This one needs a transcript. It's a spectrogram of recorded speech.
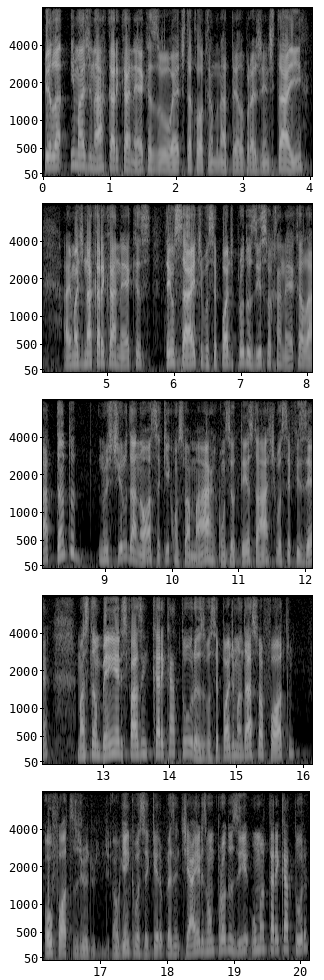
pela Imaginar Cara Canecas. O Ed tá colocando na tela pra gente, tá aí. A Imaginar Cara Canecas tem um site, você pode produzir sua caneca lá, tanto no estilo da nossa aqui, com sua marca, com seu texto, a arte que você fizer, mas também eles fazem caricaturas. Você pode mandar sua foto ou fotos de, de alguém que você queira presentear e eles vão produzir uma caricatura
